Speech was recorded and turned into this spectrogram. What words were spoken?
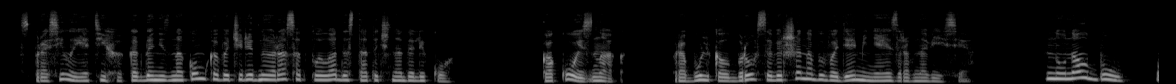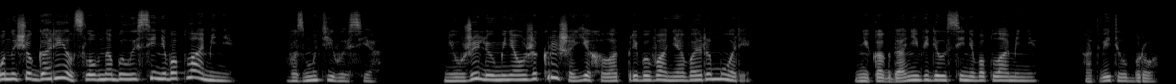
— спросила я тихо, когда незнакомка в очередной раз отплыла достаточно далеко. «Какой знак?» Пробулькал Бро, совершенно выводя меня из равновесия. «Ну, на лбу! Он еще горел, словно был из синего пламени!» Возмутилась я. «Неужели у меня уже крыша ехала от пребывания в Айреморе?» «Никогда не видел синего пламени», — ответил Бро.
